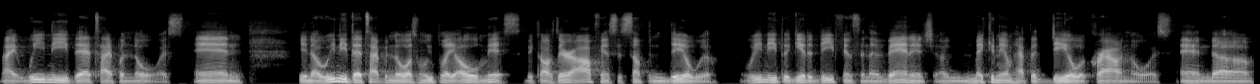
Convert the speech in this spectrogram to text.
like we need that type of noise. And you know, we need that type of noise when we play Ole Miss because their offense is something to deal with. We need to get a defense an advantage of making them have to deal with crowd noise. And uh,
